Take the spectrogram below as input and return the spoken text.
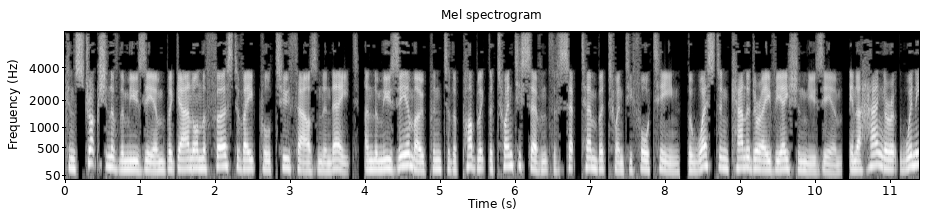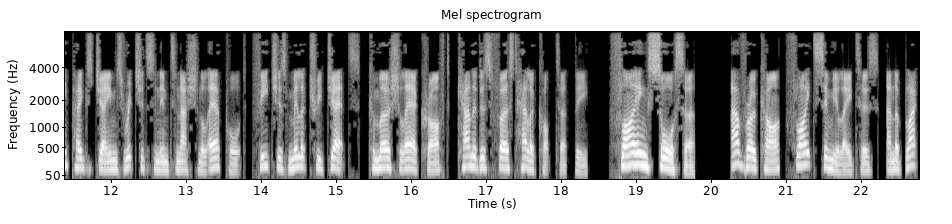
Construction of the museum began on 1 April 2008, and the museum opened to the public 27 September 2014. The Western Canada Aviation Museum, in a hangar at Winnipeg's James Richardson International Airport, features military jets, commercial aircraft, Canada's first helicopter, the Flying Saucer, Avrocar, flight simulators, and a Black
